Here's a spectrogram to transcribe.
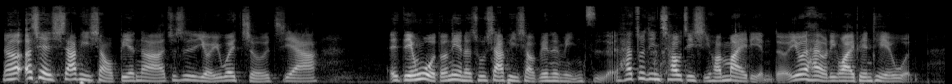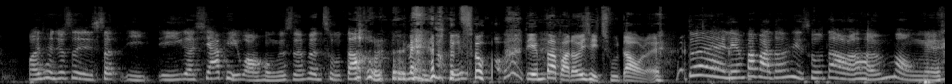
然后，而且虾皮小编啊，就是有一位哲家，哎，连我都念得出虾皮小编的名字。哎，他最近超级喜欢卖脸的，因为还有另外一篇贴文，完全就是以以以一个虾皮网红的身份出道了。没错，连爸爸都一起出道了。对，连爸爸都一起出道了，很猛哎。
